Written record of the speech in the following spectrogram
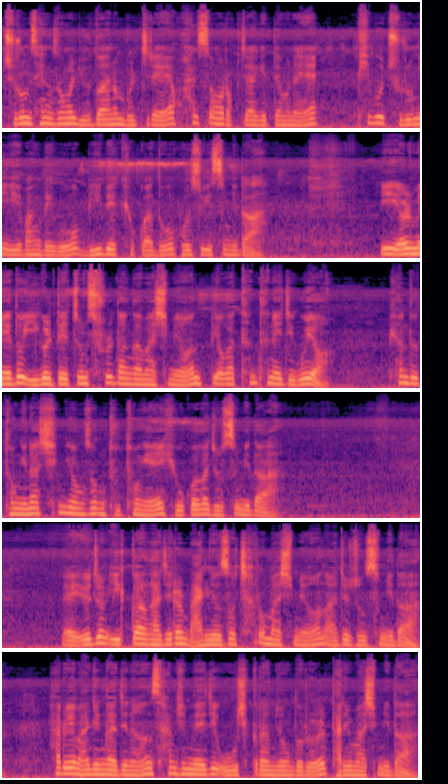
주름 생성을 유도하는 물질의 활성을 억제하기 때문에 피부 주름이 예방되고 미백 효과도 볼 수 있습니다. 이 열매에도 익을 때쯤 술을 담가 마시면 뼈가 튼튼해지고요. 편두통이나 신경성 두통에 효과가 좋습니다. 네, 요즘 잎과 가지를 말려서 차로 마시면 아주 좋습니다. 하루에 말린 가지는 30 내지 50g 정도를 달여 마십니다.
